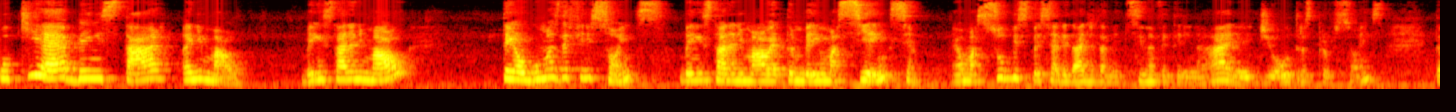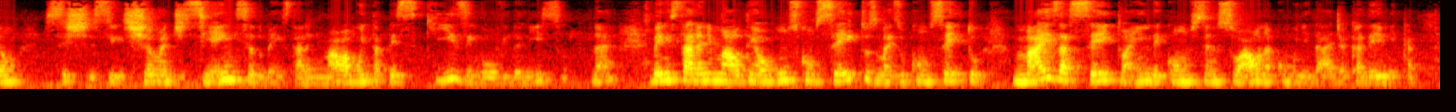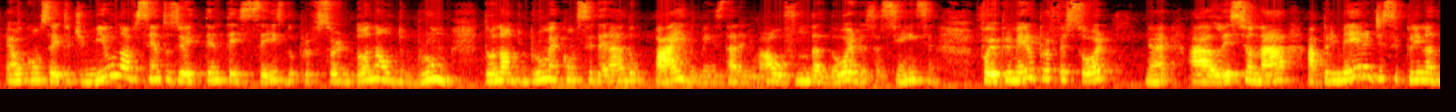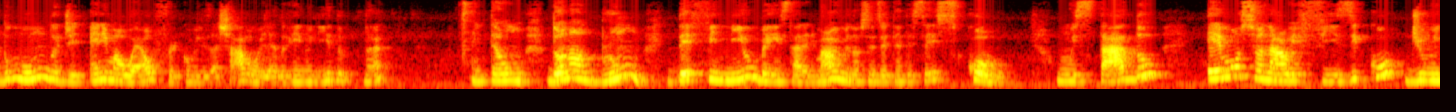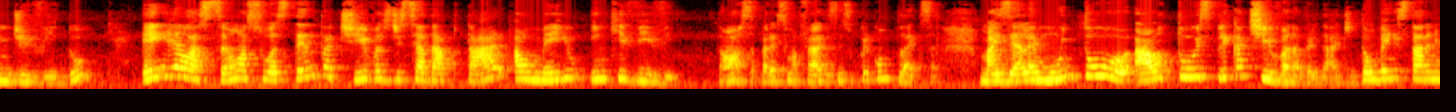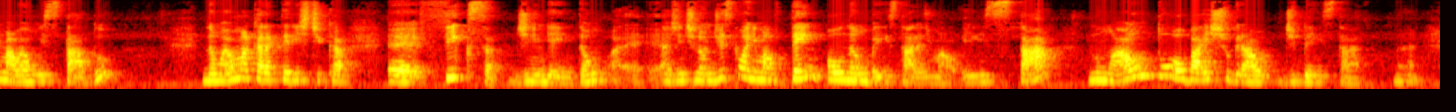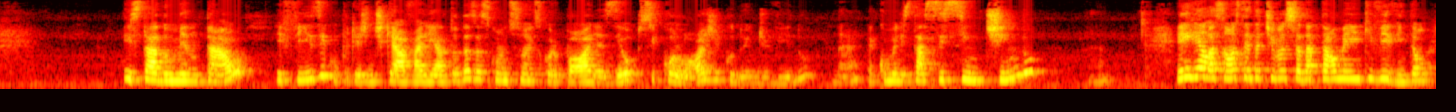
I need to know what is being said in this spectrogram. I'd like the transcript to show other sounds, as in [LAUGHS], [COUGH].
o que é bem-estar animal? Bem-estar animal tem algumas definições. Bem-estar animal é também uma ciência, é uma subespecialidade da medicina veterinária e de outras profissões. Então, se, se chama de ciência do bem-estar animal, há muita pesquisa envolvida nisso, né? Bem-estar animal tem alguns conceitos, mas o conceito mais aceito ainda e consensual na comunidade acadêmica é um conceito de 1986 do professor Donald Bloom. Donald Bloom é considerado o pai do bem-estar animal, o fundador dessa ciência. Foi o primeiro professor né, a lecionar a primeira disciplina do mundo de animal welfare, como eles achavam, ele é do Reino Unido, né? Então, Donald Bloom definiu o bem-estar animal em 1986 como um estado emocional e físico de um indivíduo em relação às suas tentativas de se adaptar ao meio em que vive. Nossa, parece uma frase assim super complexa, mas ela é muito autoexplicativa, na verdade. Então, bem-estar animal é um estado, não é uma característica é, fixa de ninguém. Então, a, gente não diz que o animal tem ou não bem-estar animal, ele está num alto ou baixo grau de bem-estar, né? Estado mental e físico, porque a gente quer avaliar todas as condições corpóreas e o psicológico do indivíduo né? É como ele está se sentindo né? em relação às tentativas de se adaptar ao meio em que vive. Então,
